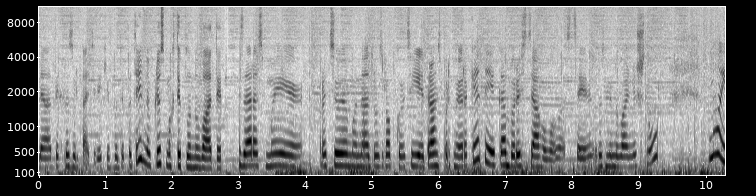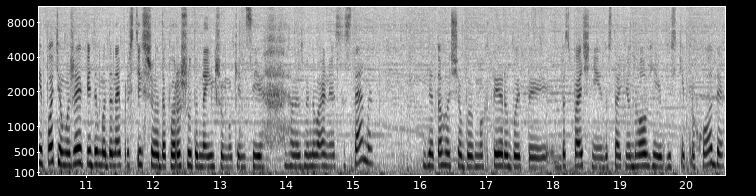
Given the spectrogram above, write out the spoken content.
для тих результатів, які буде потрібно, плюс могти планувати. Зараз ми працюємо над розробкою цієї транспортної ракети, яка би розтягувала цей розмінувальний шнур. Ну і потім вже підемо до найпростішого до парашуту на іншому кінці розмінувальної системи для того, щоб могти робити безпечні і достатньо довгі вузькі проходи.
